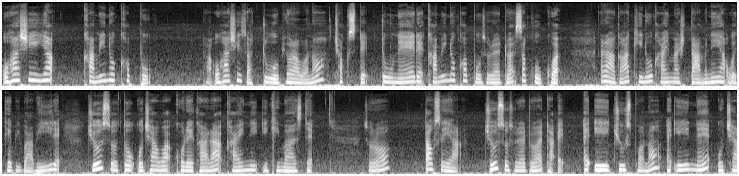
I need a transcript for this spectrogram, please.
အိုဟာရှိရောက်ခါမီနိုကော့ပူဒါအိုဟာရှိဆိုတာတူကိုပြောတာပေါ့နော် chopstick တူနဲ့တဲ့ခါမီနိုကော့ပူဆိုတဲ့အတွက်စက်ကူခွက်အဲ့ဒါကခီနိုခိုင်မတ်တာမနေ့ကဝယ်ခဲ့ပြီးပါပြီတဲ့ဂျိုဆိုတိုအိုချာဝခိုရဲခါရာခိုင်နီအီကီမတ်တဲ့ ဆိုတော့တောက်စရာ juice ဆိုဆိုတဲ့အတွက်ဒါအေး juice ပေါ့နော်အေးနဲ့ ocha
